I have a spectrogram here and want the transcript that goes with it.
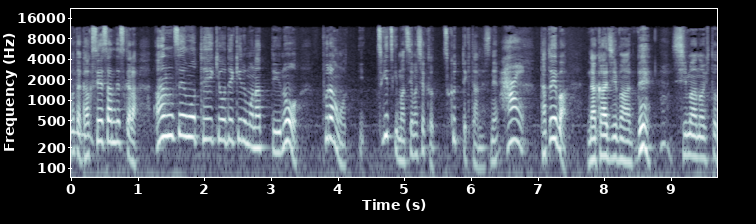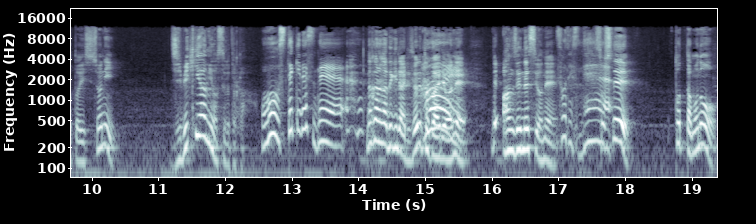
また学生さんですから安全を提供できるものっていうのをプランを次々松山市役所作ってきたんですね、はい、例えば中島で島の人と一緒に地引き網をするとか。お素敵ですね。なかなかできないですよね都会ではね、はい、で安全ですよね。そうですね。そして取ったものを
